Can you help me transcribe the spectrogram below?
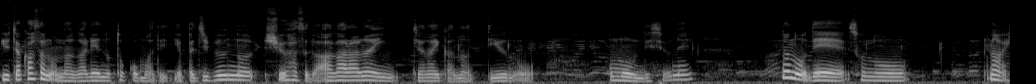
豊かさの流れのとこまでやっぱ自分の周波数が上がらないんじゃないかなっていうのを思うんですよね。なのでそのまあ引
